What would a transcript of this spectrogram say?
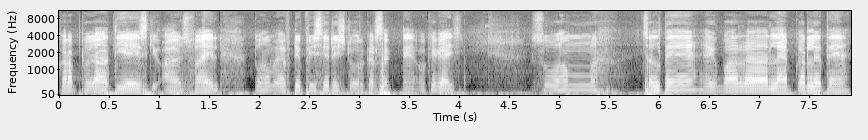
करप्ट हो जाती है इसकी आई फ़ाइल तो हम एफटीपी से रिस्टोर कर सकते हैं। ओके गाइज़ सो हम चलते हैं, एक बार लैब कर लेते हैं,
